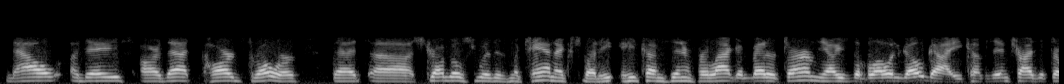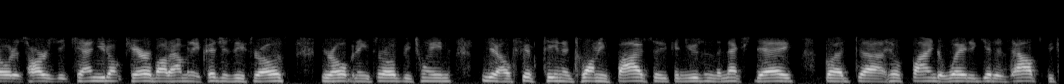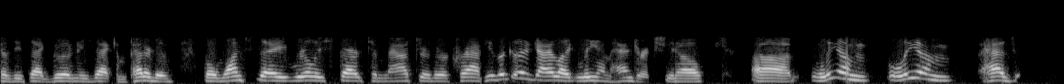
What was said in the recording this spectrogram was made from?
nowadays are that hard thrower that uh, struggles with his mechanics, but he, he comes in and for lack of a better term, you know, he's the blow and go guy. He comes in, tries to throw it as hard as he can. You don't care about how many pitches he throws. Your opening throws between, you know, 15 and 25 so you can use him the next day. But uh, he'll find a way to get his outs because he's that good and he's that competitive. But once they really start to master their craft, you look at a guy like Liam Hendriks, you know, uh, Liam, Liam has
